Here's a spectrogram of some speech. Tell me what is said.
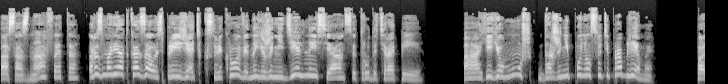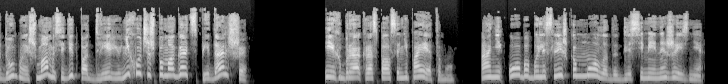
Осознав это, Розмари отказалась приезжать к свекрови на еженедельные сеансы трудотерапии. А ее муж даже не понял сути проблемы. Подумаешь, мама сидит под дверью, не хочешь помогать, спи дальше. Их брак распался не поэтому. Они оба были слишком молоды для семейной жизни.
